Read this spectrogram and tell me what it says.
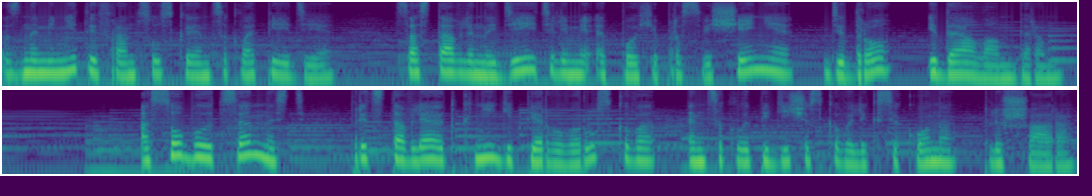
знаменитой французской энциклопедии, составленной деятелями эпохи Просвещения Дидро и Деаламбером. Особую ценность представляют книги первого русского энциклопедического лексикона Плюшара.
